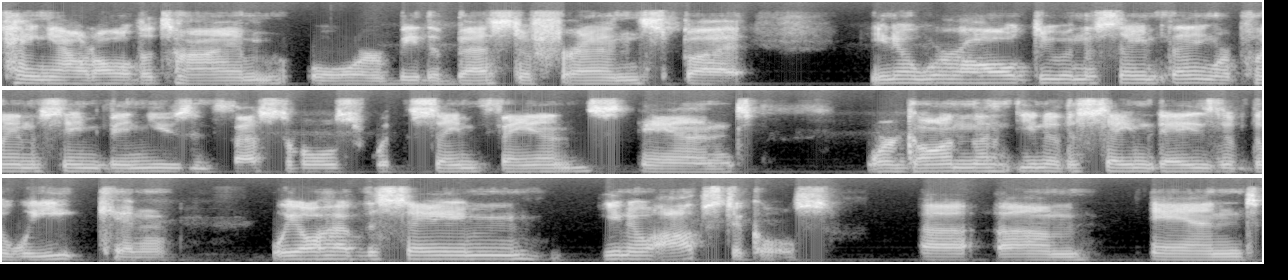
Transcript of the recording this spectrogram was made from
hang out all the time or be the best of friends, but you know, we're all doing the same thing. We're playing the same venues and festivals with the same fans and we're gone the, you know, the same days of the week and we all have the same, you know, obstacles, uh, um, and,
